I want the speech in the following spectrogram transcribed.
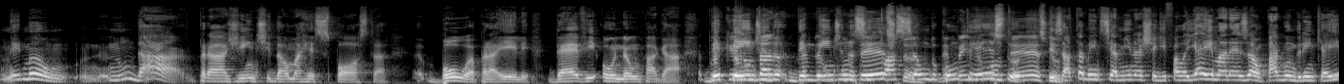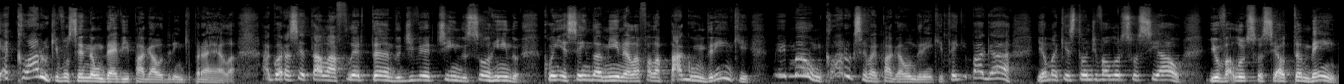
meu irmão, não dá para a gente dar uma resposta boa para ele, deve ou não pagar. É depende, tá, do, depende do da situação, do contexto. do contexto. Exatamente. Se a mina chega e fala, e aí, manezão, paga um drink aí, é claro que você não deve pagar o drink para ela. Agora você tá lá flertando, divertindo, sorrindo, conhecendo a mina, ela fala, paga um drink. Irmão, claro que você vai pagar um drink, tem que pagar. E é uma questão de valor social. E o valor social também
